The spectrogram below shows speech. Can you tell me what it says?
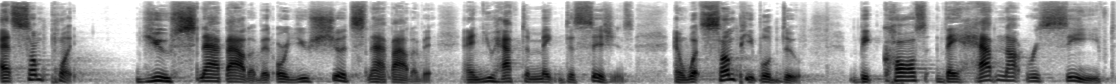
at some point, you snap out of it, or you should snap out of it, and you have to make decisions. And what some people do, because they have not received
